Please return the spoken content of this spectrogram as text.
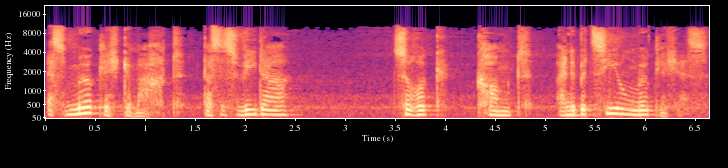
es möglich gemacht, dass es wieder zurückkommt, eine Beziehung möglich ist.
